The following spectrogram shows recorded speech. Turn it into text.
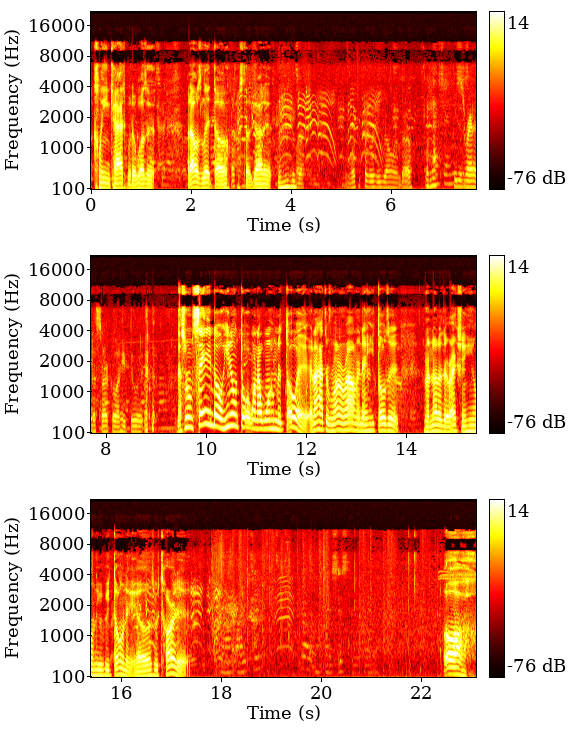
clean catch, but it wasn't. But I was lit though. I still got it. What the fuck was you going, bro? Mm-hmm. he just ran in a circle and he threw it. That's what I'm saying though. He don't throw it when I want him to throw it, and I have to run around and then he throws it in another direction. He don't even be throwing it, yo. It's retarded. Oh.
